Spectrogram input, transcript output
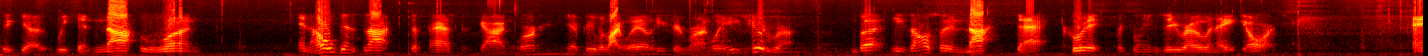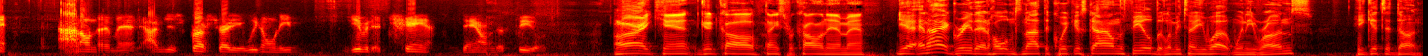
to go. We cannot run. And Hogan's not the fastest guy in the world. Yeah, people are like, well, he should run. Well, he should run, but he's also not that quick between zero and eight yards. And I don't know, man. I'm just frustrated. We don't even give it a chance down the field. All right, Kent. Good call. Thanks for calling in, man. Yeah, and I agree that Holton's not the quickest guy on the field, but let me tell you what, when he runs, he gets it done.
